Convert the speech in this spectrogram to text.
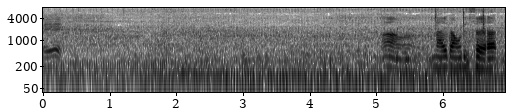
ए नाइट आउँदैछ यार।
